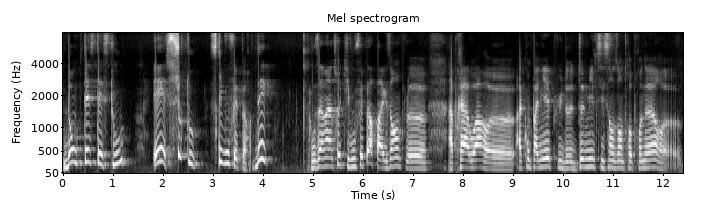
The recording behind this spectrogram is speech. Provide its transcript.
Donc testez tout et surtout ce qui vous fait peur. Dès vous avez un truc qui vous fait peur, par exemple, euh, après avoir euh, accompagné plus de 2600 entrepreneurs euh,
